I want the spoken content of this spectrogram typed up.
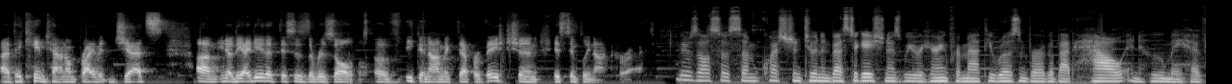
Uh, they came down on private jets. Um, you know, the idea that this is the result of economic deprivation is simply not correct. There's also some question to an investigation, as we were hearing from Matthew Rosenberg, about how and who may have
